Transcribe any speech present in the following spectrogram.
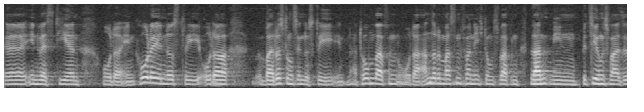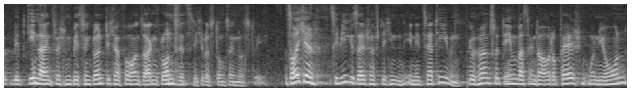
äh, investieren oder in Kohleindustrie oder bei Rüstungsindustrie in Atomwaffen oder andere Massenvernichtungswaffen, Landminen, beziehungsweise wir gehen da inzwischen ein bisschen gründlicher vor und sagen grundsätzlich Rüstungsindustrie. Solche zivilgesellschaftlichen Initiativen gehören zu dem, was in der Europäischen Union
